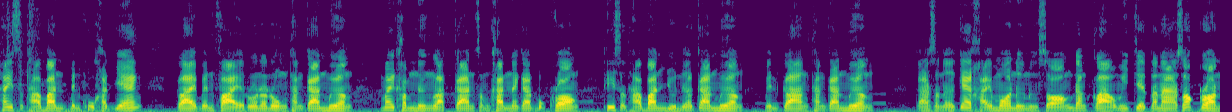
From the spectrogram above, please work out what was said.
ให้สถาบันเป็นคู่ขัดแย้ง กลายเป็นฝ่ายรณรงค์ทางการเมือง ไม่คำนึงหลักการสำคัญในการปกครอง ที่สถาบันอยู่เหนือการเมือง เป็นกลางทางการเมือง การเสนอแก้ไขม .112 ดังกล่าวมีเจตนาซอกกร่อน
